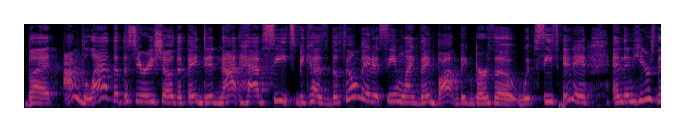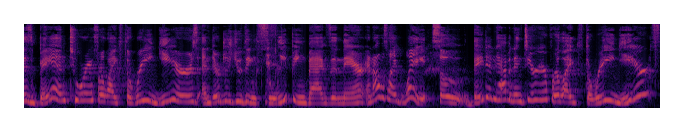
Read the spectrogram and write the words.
But I'm glad that the series showed that they did not have seats because the film made it seem like they bought Big Bertha with seats in it. And then here's this band touring for like three years and they're just using sleeping bags in there. And I was like, wait, so they didn't have an interior for like three years?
